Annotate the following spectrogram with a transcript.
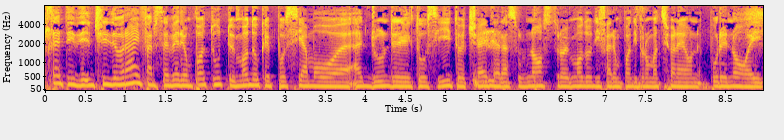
Senti, ci dovrai far sapere un po' tutto in modo che possiamo eh, aggiungere il tuo sito, eccetera, sul nostro, in modo di fare un po' di promozione un, pure noi.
